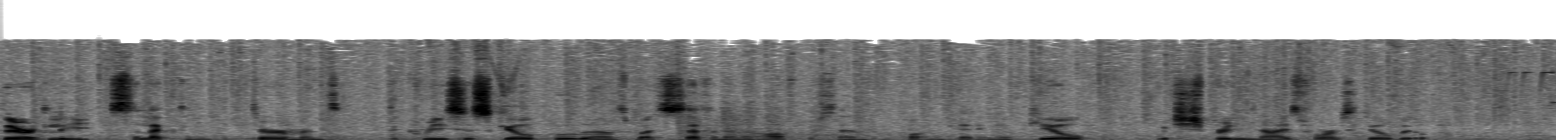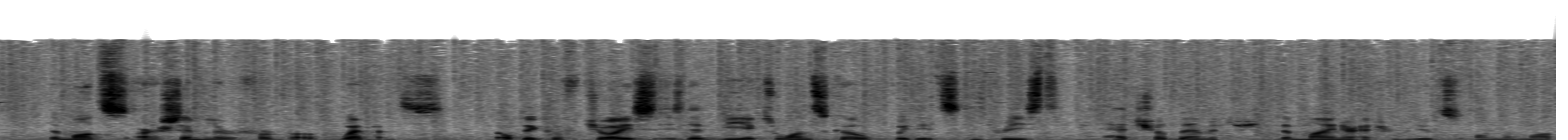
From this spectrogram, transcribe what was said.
Thirdly, selecting Determined decreases skill cooldowns by 7.5% upon getting a kill, which is pretty nice for a skill build. The mods are similar for both weapons. The optic of choice is the VX1 scope with its increased headshot damage. The minor attributes on the mod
